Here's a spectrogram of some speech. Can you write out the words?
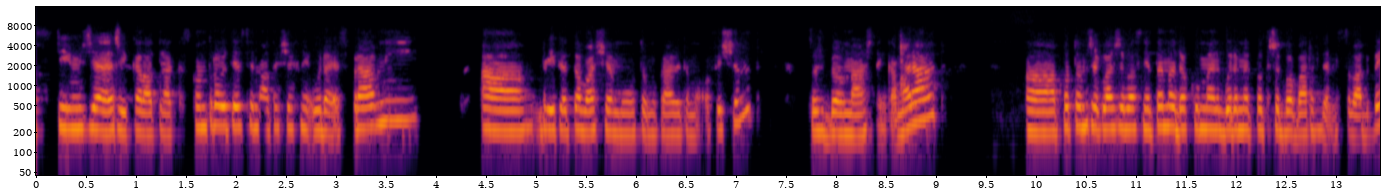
s tím, že říkala, tak zkontrolujte, jestli máte všechny údaje správný a dejte to vašemu, tomu právě tomu officient, což byl náš ten kamarád. A potom řekla, že vlastně tenhle dokument budeme potřebovat v den svatby,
